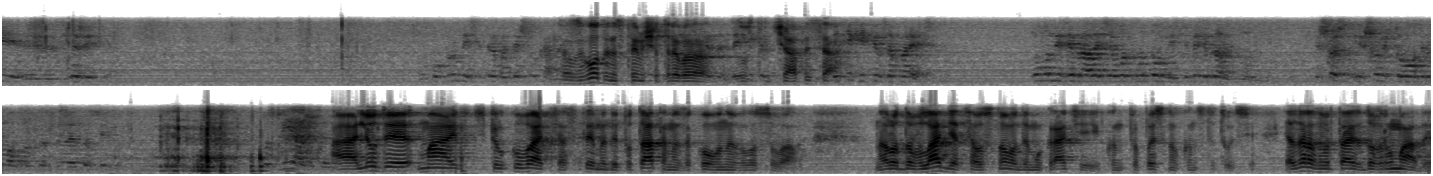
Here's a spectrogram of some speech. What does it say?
і е, не життя. Ну, компромісі треба десь шукати. Згоден з тим, що треба зустрічатися. Не тільки ті заперечення. Ну вони зібралися в одному місці, ми зібралися в. І що, і що від того отримав Конституцію? А люди мають спілкуватися з тими депутатами, за кого вони голосували. Народовладдя це основа демократії, прописано в Конституції. Я зараз звертаюся до громади.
